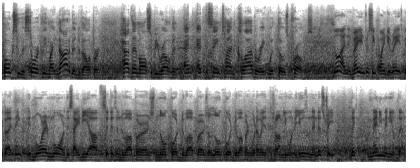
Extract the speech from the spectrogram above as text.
folks who historically might not have been developer, have them also be relevant, and at the same time collaborate with those pros. No, a very interesting point you raised, because I think more and more this idea of citizen developers, no-code developers, or low-code developers, whatever term you want to use in the industry, there's many, many of them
